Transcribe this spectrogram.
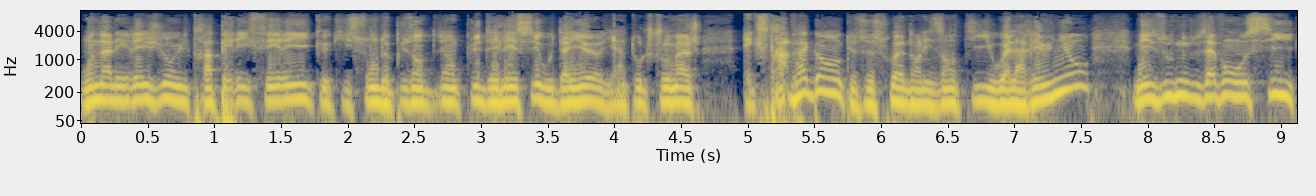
On a les régions ultra-périphériques qui sont de plus en plus délaissées, où d'ailleurs il y a un taux de chômage extravagant, que ce soit dans les Antilles ou à la Réunion, mais où nous avons aussi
